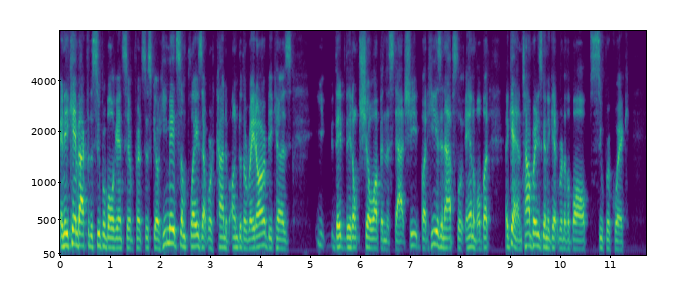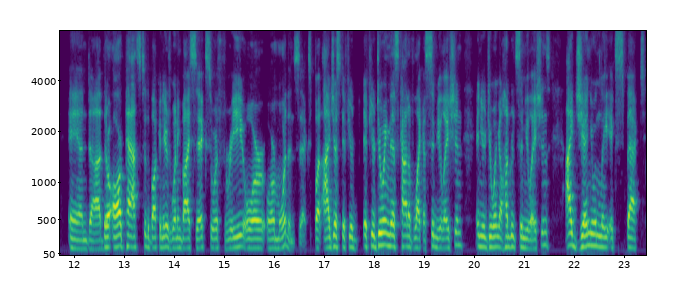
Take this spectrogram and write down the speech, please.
And he came back for the Super Bowl against San Francisco. He made some plays that were kind of under the radar because they, they don't show up in the stat sheet, but he is an absolute animal. But again, Tom Brady's going to get rid of the ball super quick. And uh, there are paths to the Buccaneers winning by six or three or or more than six. But I just if you're if you're doing this kind of like a simulation and you're doing hundred simulations, I genuinely expect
